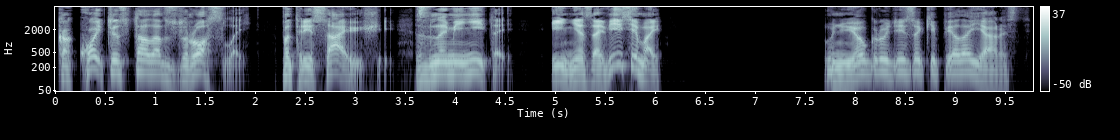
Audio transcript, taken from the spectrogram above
какой ты стала взрослой, потрясающей, знаменитой и независимой. У нее в груди закипела ярость.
